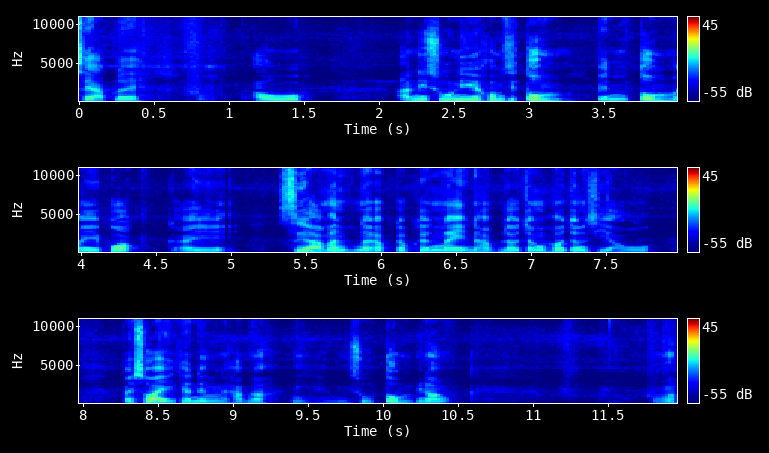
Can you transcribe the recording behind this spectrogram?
แซ่บๆเลย เอาอันนี้ซูนีผมสิต้มเป็นต้มไอ้พวกไอ้เสือมันนะครับกับเครื่องในนะครับแล้วจังเฮาจังสิเอาไปซอยอีกเทีนึงนะครับเนาะนี่นี่สูตรต้มพี่น้องอ๋อ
